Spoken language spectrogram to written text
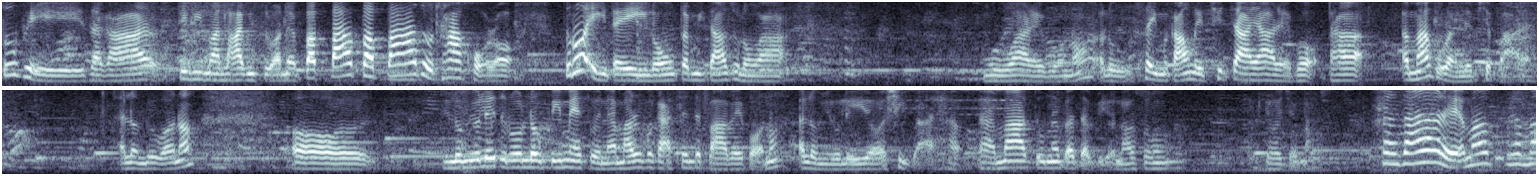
သူ့ဖေစကား TV မှာလာပြီဆိုတော့ねပပပပဆိုထားခေါ်တော့သူတို့အိမ်တိမ်လုံးတမိသားစုလုံးကငိုရတယ်ပေါ့နော်အဲ့လိုစိတ်မကောင်းတွေဖြစ်ကြရတယ်ပေါ့ဒါအမကိုယ်တိုင်လည်းဖြစ်ပါတယ် အဲ့လိုမျိုးပေါ့နော်အော်ဒီလိုမျိုးလေးသူတို့လုပ်ပေးမယ်ဆိုရင်လည်းအမတို့ဘက်ကအဆင်သင့်ပါပဲပေါ့နော်အဲ့လိုမျိုးလေးတော့ရှိပါတယ်ဟုတ်ဒါမှသူနဲ့ပတ်သက်ပြီးတော့နောက်ဆုံးပြောချင်ပါခံစားရတယ်အမပထမ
